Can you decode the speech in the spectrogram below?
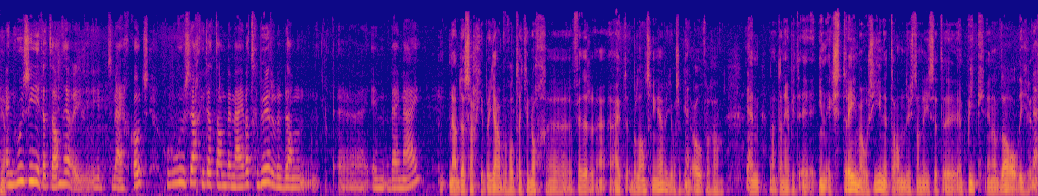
Ja. en hoe zie je dat dan? Je hebt mij gecoacht. Hoe zag je dat dan bij mij? Wat gebeurde er dan in, bij mij? Nou, dan zag je bij jou bijvoorbeeld dat je nog eh, verder eh, uit balans ging. Hè? want Je was ook in Ja. de overgang. Ja. En nou, dan heb je het eh, in extremo, zie je het dan. Dus dan is het eh, een piek en een dal. Die, Ja.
